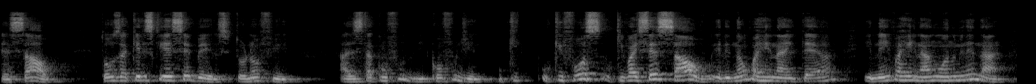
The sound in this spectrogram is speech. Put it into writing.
é salvo. Todos aqueles que receberam se tornou filho. Vezes está confundindo. confundindo. O, que, o, que fosse, o que vai ser salvo, ele não vai reinar em terra e nem vai reinar no ano milenar.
